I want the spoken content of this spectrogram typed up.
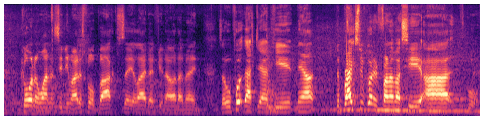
corner one at Sydney Motorsport Park, see you later if you know what I mean. So we'll put that down here. Now, the brakes we've got in front of us here are, well,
